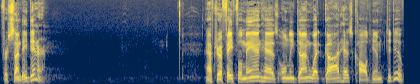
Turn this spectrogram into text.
for Sunday dinner. After a faithful man has only done what God has called him to do.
